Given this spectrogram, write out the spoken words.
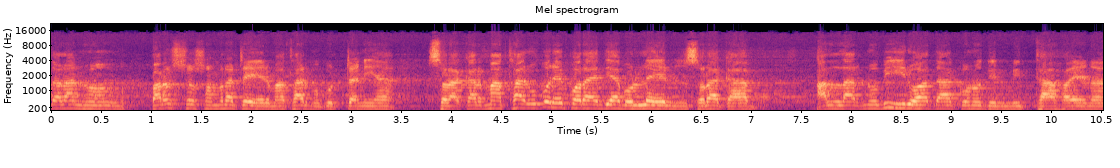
তাআলা আনহু পারস্য সম্রাটের মাথার মুকুটটা নিয়ে সোরাকার মাথার উপরে পরায় দিয়া বললেন, সোরাকা, আল্লাহর নবীর ওয়াদা কোনোদিন মিথ্যা হয় না।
